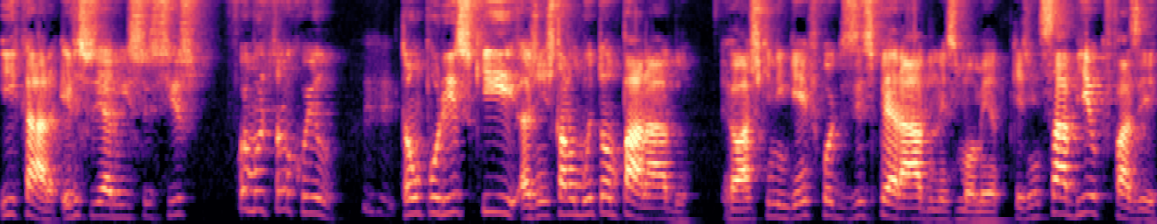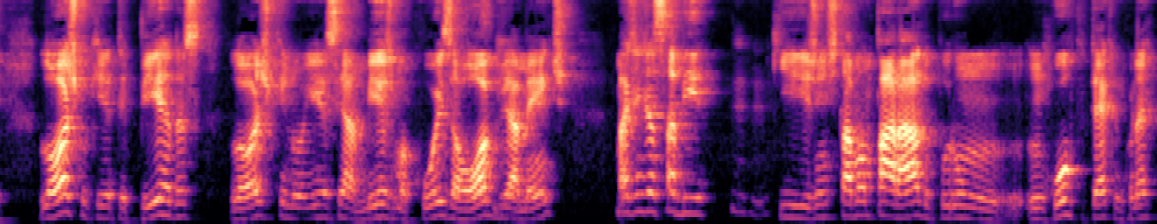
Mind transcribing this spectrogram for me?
E, cara, eles fizeram isso, isso, isso. Foi muito tranquilo. Uhum. Então, por isso que a gente estava muito amparado. Eu acho que ninguém ficou desesperado nesse momento, porque a gente sabia o que fazer. Lógico que ia ter perdas, lógico que não ia ser a mesma coisa, obviamente, mas a gente já sabia Uhum. que a gente estava amparado por um, um corpo técnico, né?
